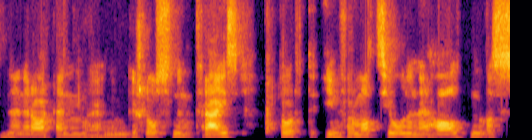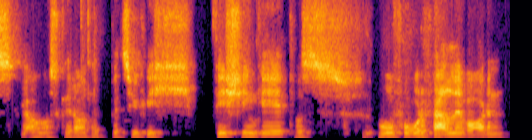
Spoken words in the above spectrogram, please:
in einer Art einem, einem, geschlossenen Kreis dort Informationen erhalten, was, ja, was gerade bezüglich Phishing geht, was, wo Vorfälle waren.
